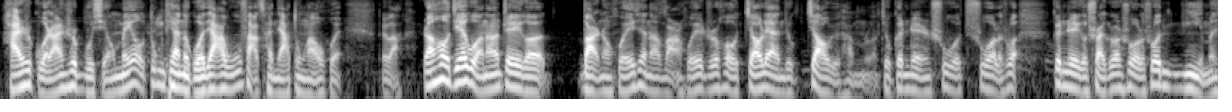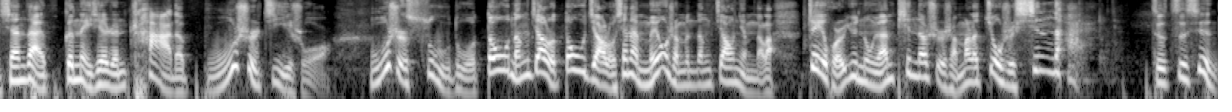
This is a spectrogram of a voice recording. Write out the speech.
还是果然是不行，没有冬天的国家无法参加冬奥会，对吧？然后结果呢，这个晚上回去呢，晚上回去之后，教练就教育他们了，就跟这人说说了，说跟这个帅哥说了，说你们现在跟那些人差的不是技术，不是速度，都能教了，都教了，现在没有什么能教你们的了。这会儿运动员拼的是什么了？就是心态，就自信。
